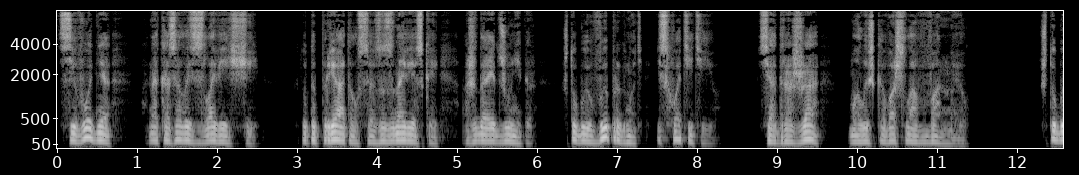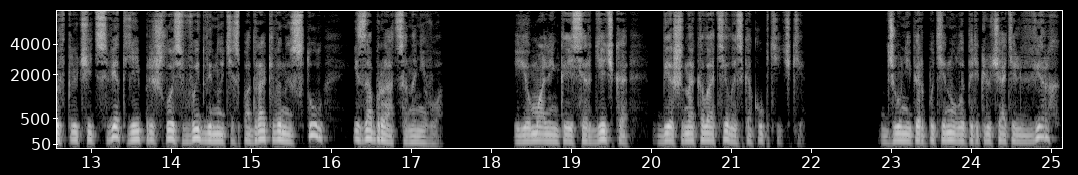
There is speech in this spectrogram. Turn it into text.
Сегодня она казалась зловещей. Кто-то прятался за занавеской, ожидая Джунипер, чтобы выпрыгнуть и схватить ее. Вся дрожа, малышка вошла в ванную. Чтобы включить свет, ей пришлось выдвинуть из-под раковины стул и забраться на него. Ее маленькое сердечко бешено колотилось, как у птички. Джунипер потянула переключатель вверх,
